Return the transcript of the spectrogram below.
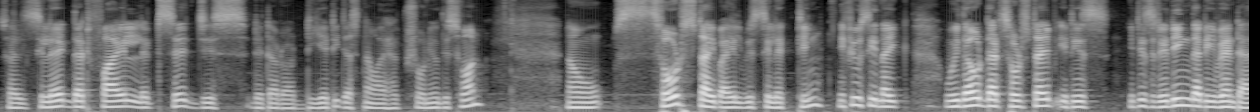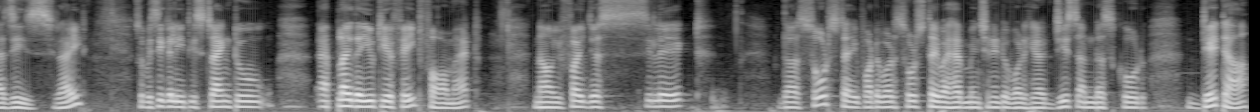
So I'll select that file. Let's say gis data.dat just now I have shown you this one. Now source type I will be selecting. If you see like without that source type it is it is reading that event as is right? So basically it is trying to apply the UTF-8 format. Now if I just select the source type whatever source type I have mentioned it over here gis underscore data.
